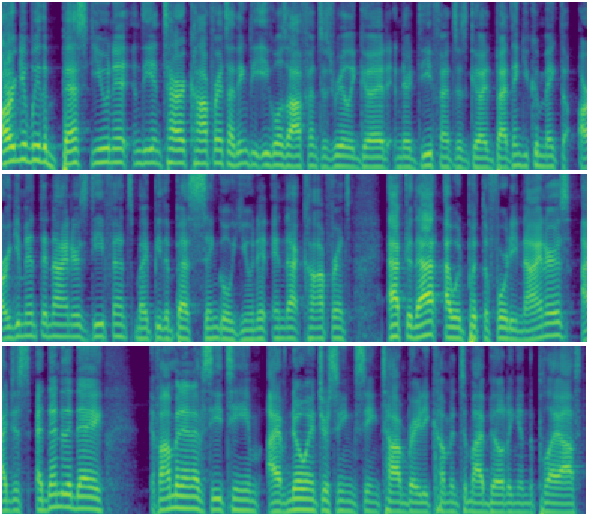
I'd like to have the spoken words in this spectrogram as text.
arguably the best unit in the entire conference. I think the Eagles' offense is really good and their defense is good, but I think you can make the argument the Niners' defense might be the best single unit in that conference. After that, I would put the 49ers. I just, at the end of the day, if I'm an NFC team, I have no interest in seeing Tom Brady come into my building in the playoffs.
